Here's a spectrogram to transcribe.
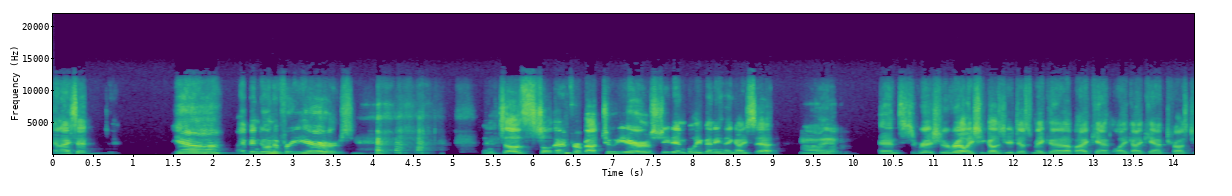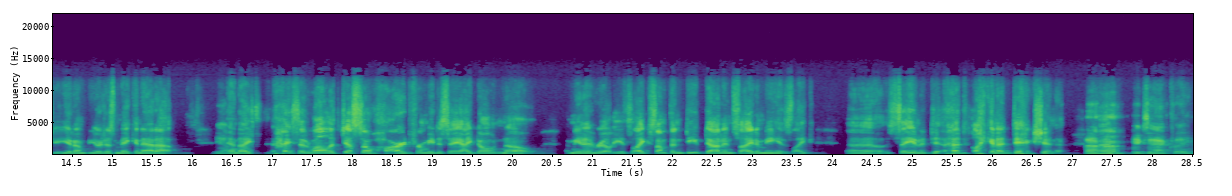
And I said, Yeah, I've been doing it for years. and so, so then for about two years, she didn't believe anything I said. Oh, yeah and she re- she really, she goes, "You're just making it up. I can't like I can't trust you. You don't. You're just making that up." Yeah. And I I said, "Well, it's just so hard for me to say I don't know. I mean, Yeah. it really it's like something deep down inside of me is like uh saying like an addiction Uh-huh. Exactly.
